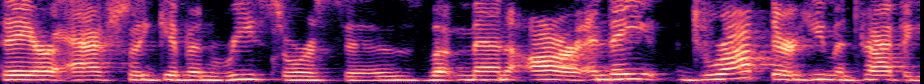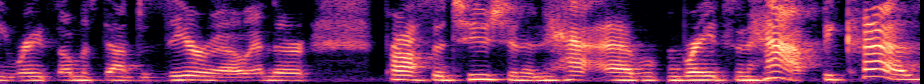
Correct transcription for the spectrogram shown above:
They are actually given resources, but men are, and they drop their human trafficking rates almost down to zero and their prostitution and ha- uh, rates in half because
